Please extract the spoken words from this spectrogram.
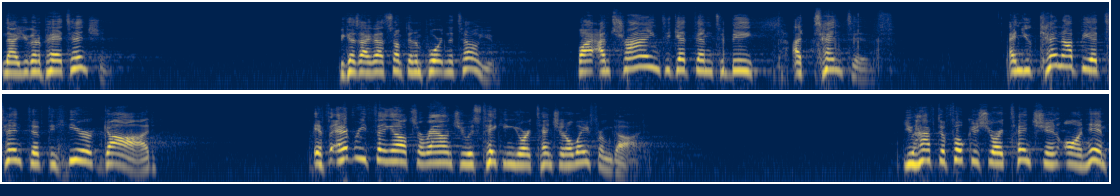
Now you're going to pay attention. Because I got something important to tell you. Why? I'm trying to get them to be attentive. And you cannot be attentive to hear God if everything else around you is taking your attention away from God. You have to focus your attention on Him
